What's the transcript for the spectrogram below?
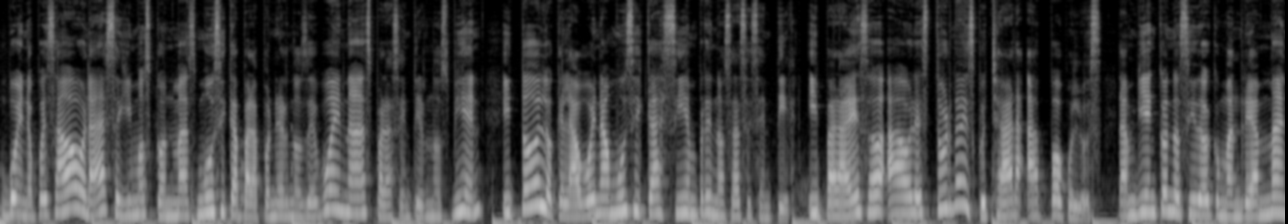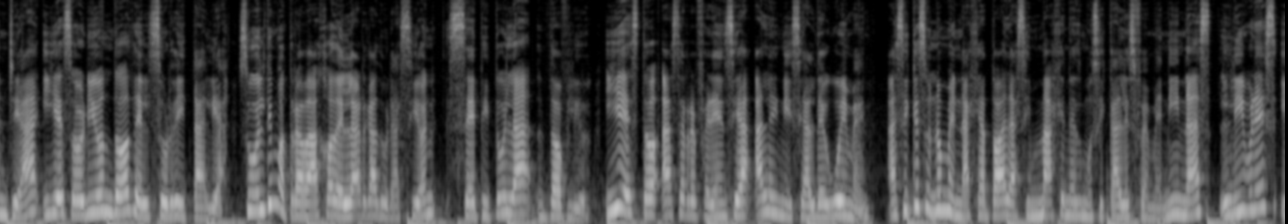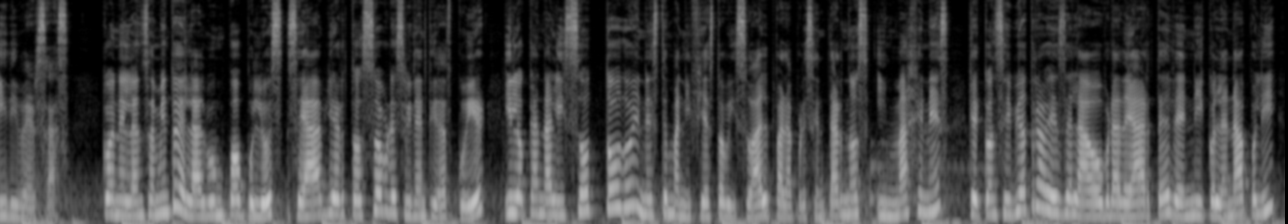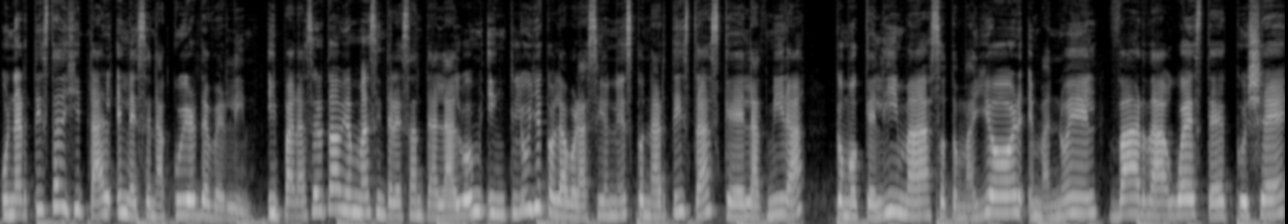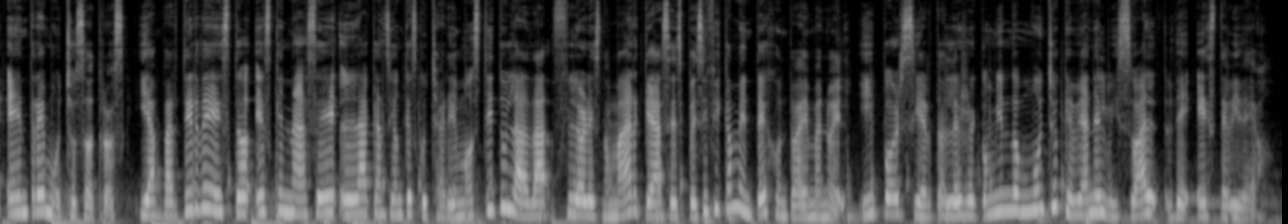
Bueno, pues ahora seguimos con más música para ponernos de buenas, para sentirnos bien y todo lo que la buena música siempre nos hace sentir. Y para eso ahora es turno de escuchar a Populus, también conocido como Andrea Mangia y es oriundo del sur de Italia. Su último trabajo de larga duración se titula W y esto hace referencia a la inicial de Women, así que es un homenaje a todas las imágenes musicales femeninas, libres y diversas. Con el lanzamiento del álbum Populus se ha abierto sobre su identidad queer y lo canalizó todo en este manifiesto visual para presentarnos imágenes que concibió a través de la obra de arte de Nicola Napoli, un artista digital en la escena queer de Berlín. Y para hacer todavía más interesante al álbum, incluye colaboraciones con artistas que él admira, como Kelima, Sotomayor, Emanuel, Varda, Weste, Couché, entre muchos otros. Y a partir de esto es que nace la canción que escucharemos titulada Flores no mar, que hace específicamente junto a Emanuel. Y por cierto, les recomiendo mucho que vean el visual de este video.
